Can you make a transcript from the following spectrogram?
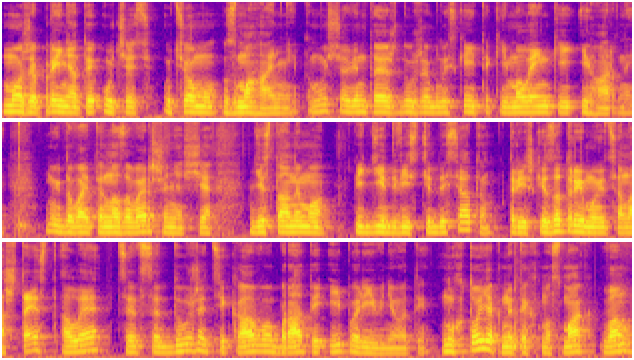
може прийняти участь у цьому змаганні, тому що він теж дуже близький, такий маленький і гарний. Ну і давайте на завершення ще дістанемо PD 210. Трішки затримується наш тест, але це все дуже цікаво брати і порівнювати. Ну хто як не техносмак, вам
